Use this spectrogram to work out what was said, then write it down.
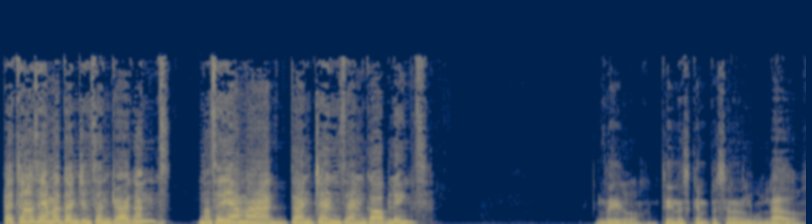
Pero esto no se llama Dungeons and Dragons. No se llama Dungeons and Goblins. Digo, tienes que empezar en algún lado.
